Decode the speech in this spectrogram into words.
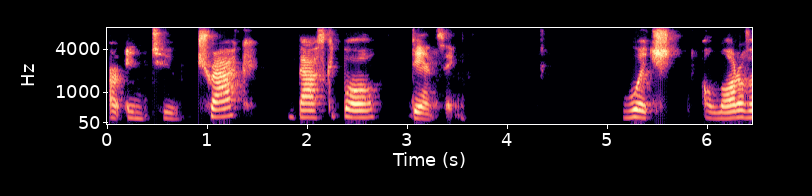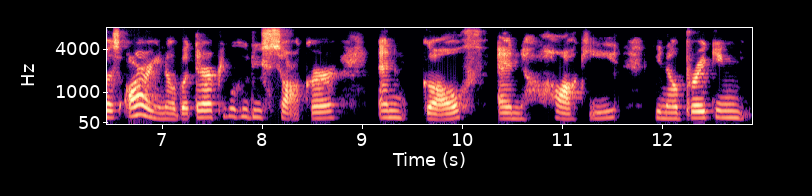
are into track, basketball, dancing, which a lot of us are, you know, but there are people who do soccer and golf and hockey, you know, breaking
